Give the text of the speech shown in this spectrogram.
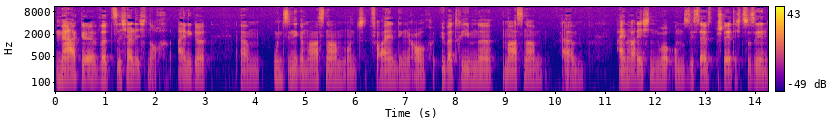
Merkel wird sicherlich noch einige ähm, unsinnige Maßnahmen und vor allen Dingen auch übertriebene Maßnahmen ähm, einreichen, nur um sich selbst bestätigt zu sehen.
